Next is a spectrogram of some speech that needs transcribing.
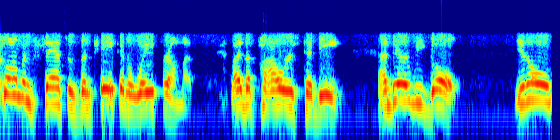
Common sense has been taken away from us by the powers to be. And there we go. You know,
